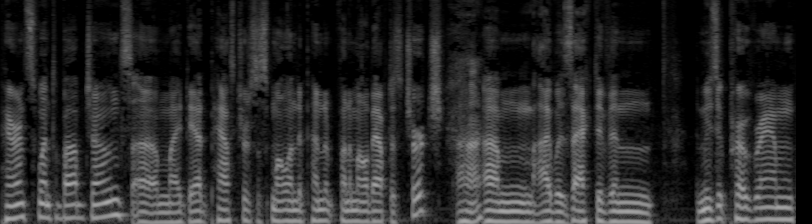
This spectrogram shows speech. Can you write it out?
parents went to Bob Jones. Uh, my dad pastors a small independent fundamental Baptist church. Uh-huh. Um, I was active in the music program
